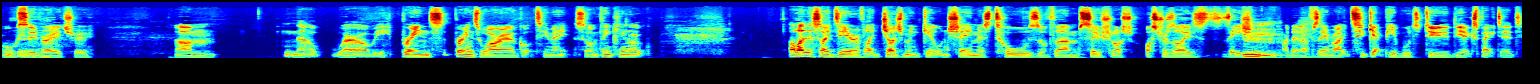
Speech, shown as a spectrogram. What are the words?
Also Yeah. very true. Um, now where are we? Brains, brains worry. I got to mate. So I'm thinking like, I like this idea of like judgment, guilt, and shame as tools of um social ostracization. Mm. I don't know if I'm saying right to get people to do the expected.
